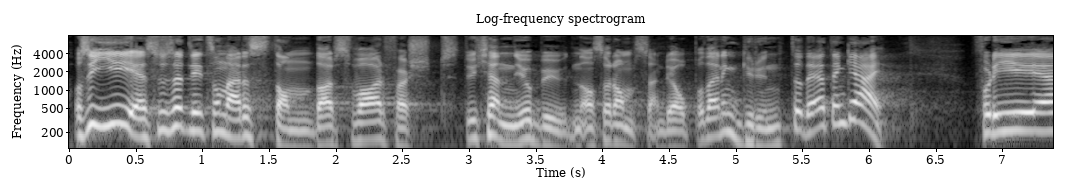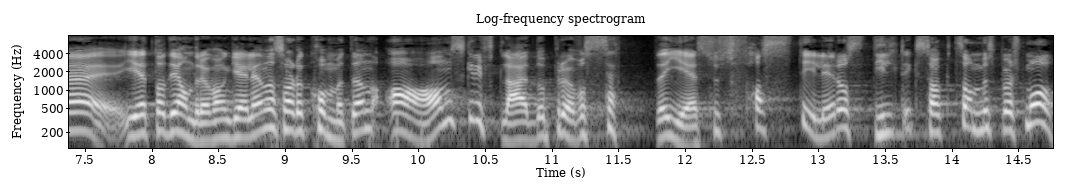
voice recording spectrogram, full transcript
Og Så gir Jesus et litt sånn standardsvar først. Du kjenner jo budene, altså så ramser de opp. Og Det er en grunn til det, tenker jeg. Fordi eh, I et av de andre evangeliene så har det kommet en annen skriftlærd og prøve å sette Jesus fast tidligere og stilt eksakt samme spørsmål.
